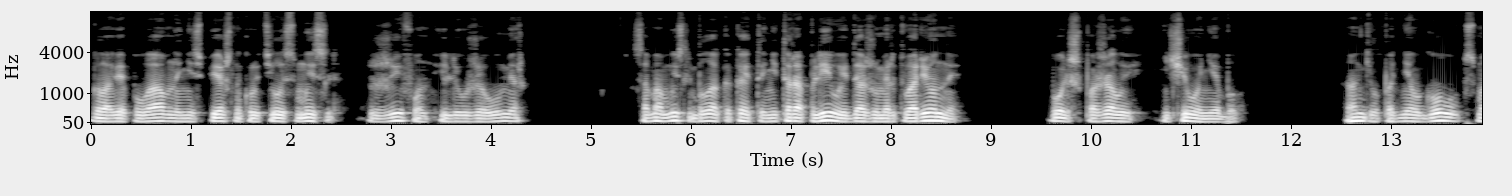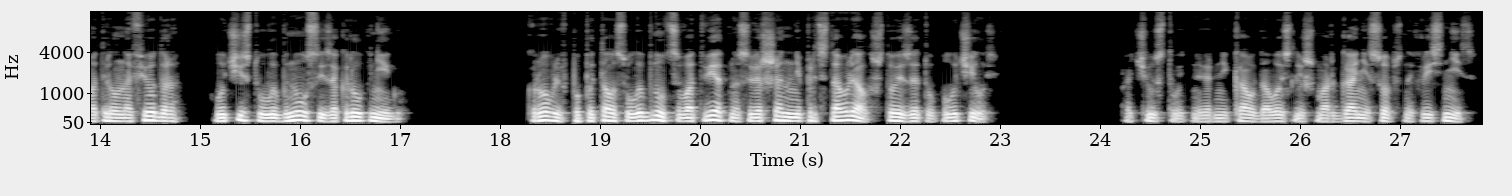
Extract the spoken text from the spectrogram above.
В голове плавно, неспешно крутилась мысль, жив он или уже умер. Сама мысль была какая-то неторопливая и даже умиротворенная. Больше, пожалуй, ничего не было. Ангел поднял голову, посмотрел на Федора, лучисто улыбнулся и закрыл книгу. Кровлев попытался улыбнуться в ответ, но совершенно не представлял, что из этого получилось. Почувствовать наверняка удалось лишь моргание собственных ресниц.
